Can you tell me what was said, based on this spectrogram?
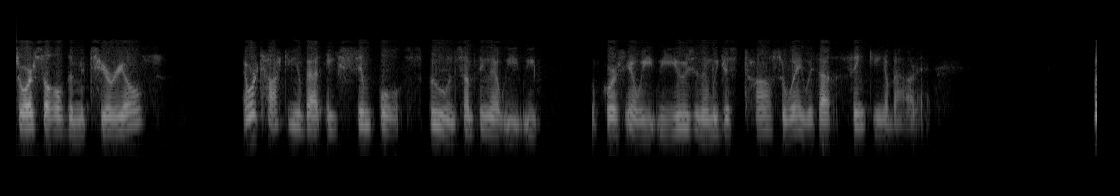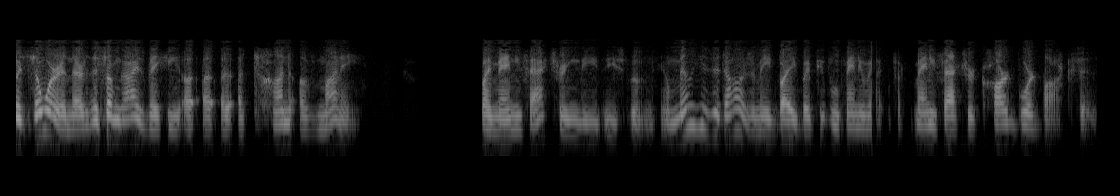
source all of the materials. And we're talking about a simple spoon, something that we, we of course, you know, we, we use and then we just toss away without thinking about it. But somewhere in there, there's some guys making a, a, a ton of money by manufacturing the, these spoons. You know, millions of dollars are made by, by people who manu- manufacture cardboard boxes,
